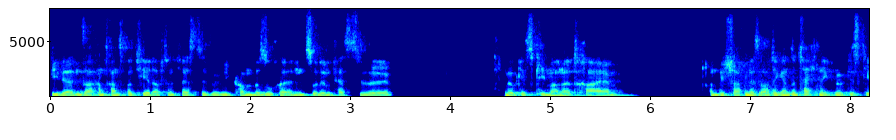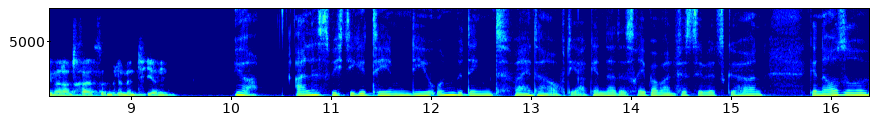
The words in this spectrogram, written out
Wie werden Sachen transportiert auf dem Festival? Wie kommen BesucherInnen zu dem Festival? Möglichst klimaneutral. Und wie schaffen wir es auch, die ganze Technik möglichst klimaneutral zu implementieren? Ja, alles wichtige Themen, die unbedingt weiter auf die Agenda des Reeperbahn Festivals gehören, genauso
